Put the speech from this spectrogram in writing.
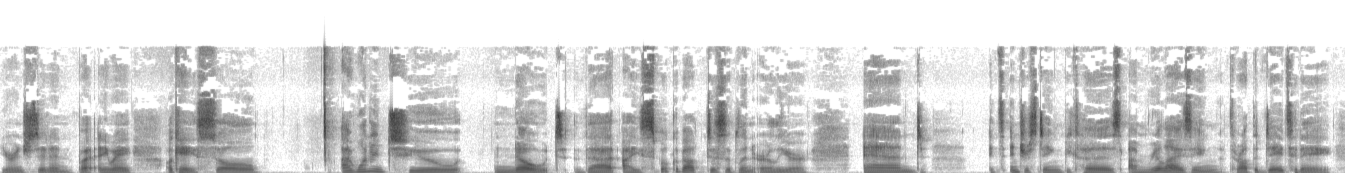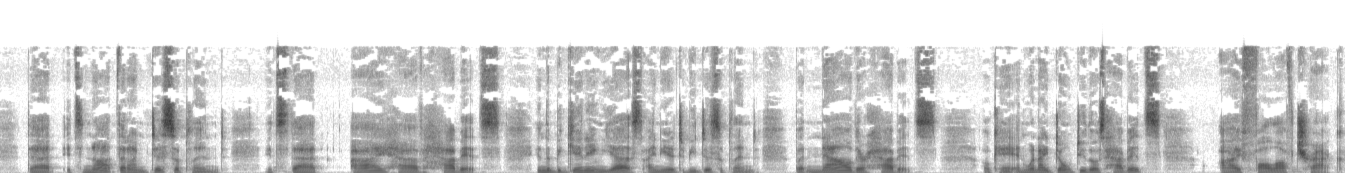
you're interested in. But anyway, okay, so I wanted to note that I spoke about discipline earlier, and it's interesting because I'm realizing throughout the day today that it's not that I'm disciplined, it's that I have habits. In the beginning, yes, I needed to be disciplined, but now they're habits. Okay, and when I don't do those habits, I fall off track.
